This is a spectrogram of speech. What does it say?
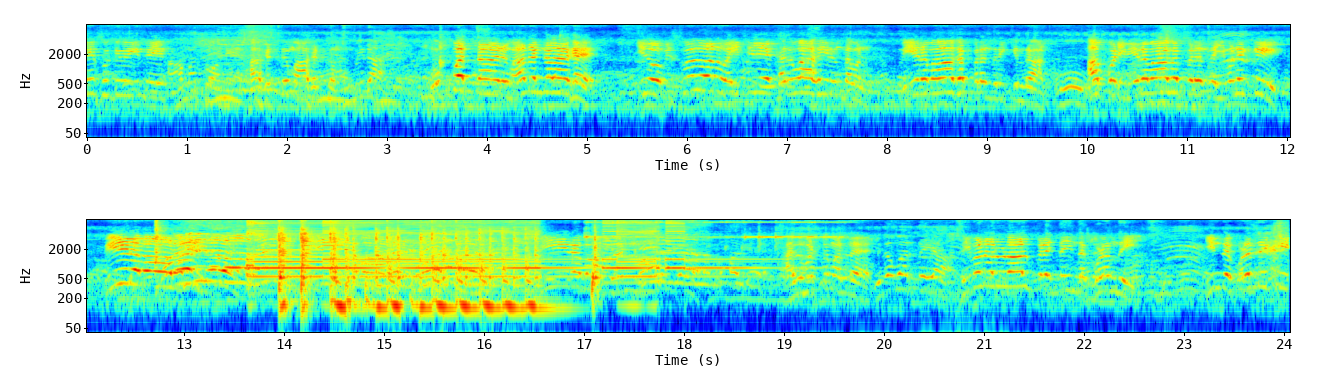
பெயர் சூட்டி வருகின்றேன். ஆகட்டும் ஆகட்டும். முப்பத்தாறு மாதங்களாக இதோ விஸ்வதோன் வயிற்றிலே கருவாக இருந்தவன் வீரமாக பிறந்திருக்கின்றான் அப்படி வீரமாக பிறந்த இவனுக்கு வீரபாலன். அது மட்டுமல்ல சிவனருளால் கிடைத்த இந்த குழந்தை இந்த குழந்தைக்கு!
